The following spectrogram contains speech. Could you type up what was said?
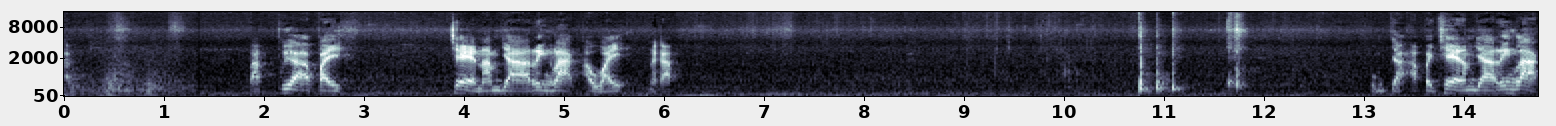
ครับ ตัดเพื่อเอาไปแช่น้ำยาเร่งรากเอาไว้นะครับผมจะเอาไปแช่น้ำยาเร่งราก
